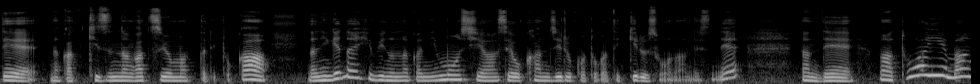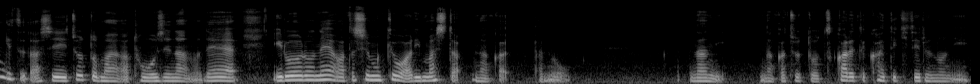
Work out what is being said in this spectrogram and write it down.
でなんか絆が強まったりとか何気ない日々の中にも幸せを感じることができるそうなんですね。なんでまあとはいえ満月だしちょっと前が冬至なのでいろいろね私も今日ありましたなんかあの何なんかちょっと疲れて帰ってきてるのに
